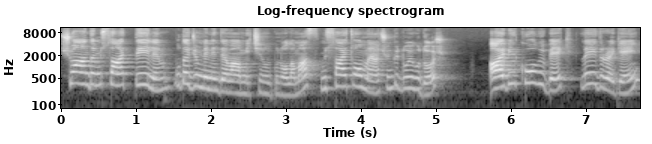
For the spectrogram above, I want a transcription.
Şu anda müsait değilim. Bu da cümlenin devamı için uygun olamaz. Müsait olmayan çünkü duygudur. I will call you back later again.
